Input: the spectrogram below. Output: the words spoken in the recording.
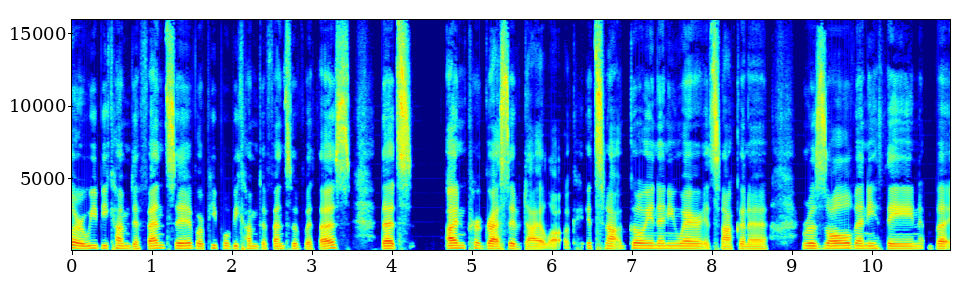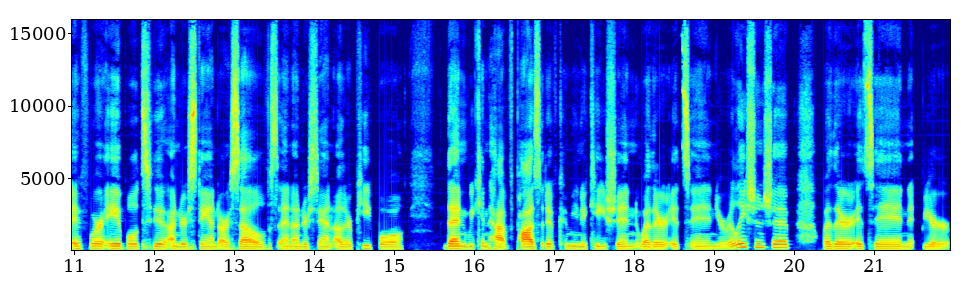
or we become defensive or people become defensive with us, that's unprogressive dialogue. It's not going anywhere. It's not going to resolve anything. But if we're able to understand ourselves and understand other people, then we can have positive communication, whether it's in your relationship, whether it's in your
